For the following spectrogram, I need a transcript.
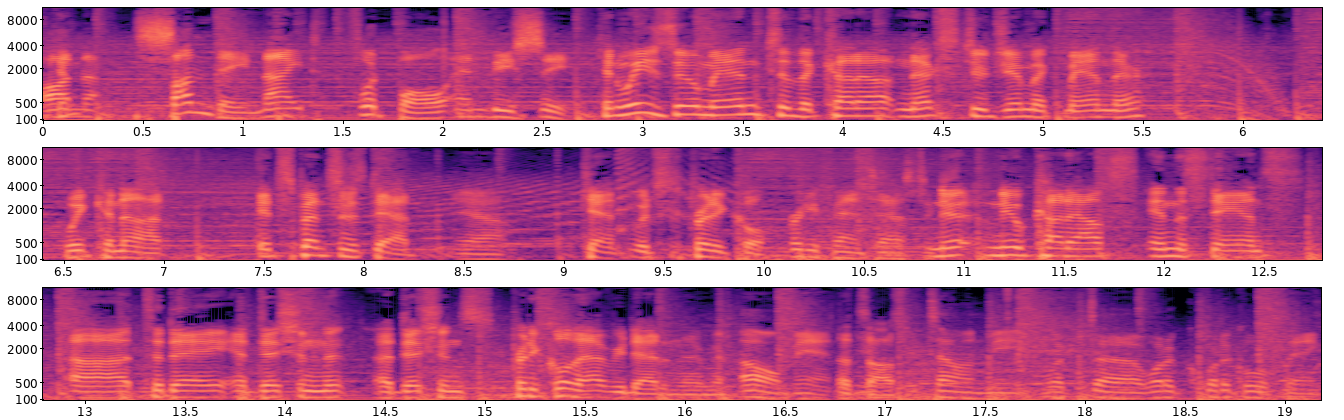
on Sunday Night Football, NBC. Can we zoom in to the cutout next to Jim McMahon there? We cannot. It's Spencer's dad. Yeah. Kent, which is pretty cool. Pretty fantastic. New, new cutouts in the stands uh, today. Addition additions. Pretty cool to have your dad in there, man. Oh man, That's You're awesome. telling me what uh, what a what a cool thing.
